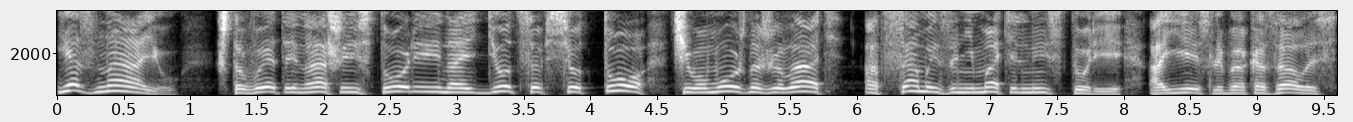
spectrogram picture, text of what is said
Я знаю, что в этой нашей истории найдется все то, чего можно желать от самой занимательной истории, а если бы оказалось,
